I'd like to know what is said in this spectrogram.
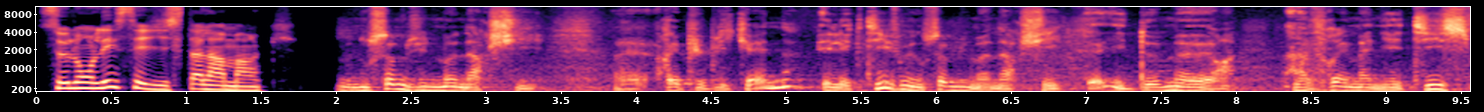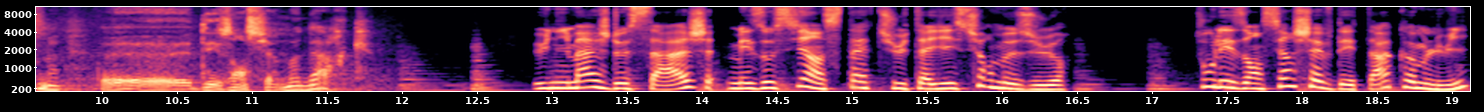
selon l'essayiste Alain Minck. Nous sommes une monarchie euh, républicaine, élective, mais nous sommes une monarchie. Euh, il demeure un vrai magnétisme euh, des anciens monarques. Une image de sage, mais aussi un statut taillé sur mesure. Tous les anciens chefs d'État, comme lui,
